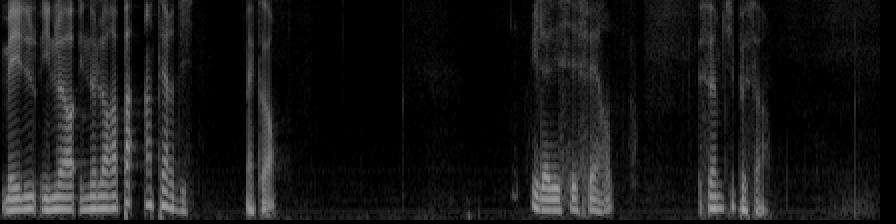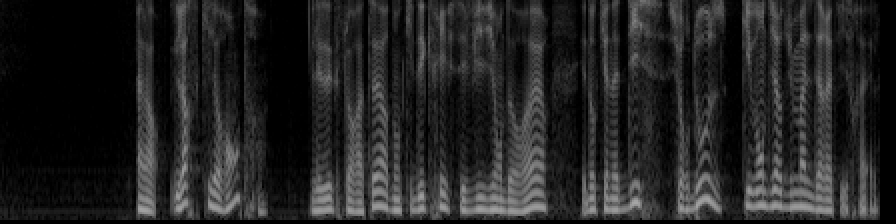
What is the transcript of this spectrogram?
Mais il, il ne leur- il ne leur a pas interdit. D'accord? Il a laissé faire. C'est un petit peu ça. Alors, lorsqu'ils rentrent, les explorateurs, donc ils décrivent ces visions d'horreur, et donc il y en a 10 sur 12 qui vont dire du mal d'Eretz Israël.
